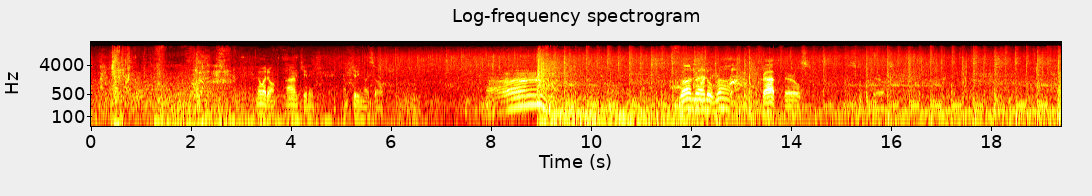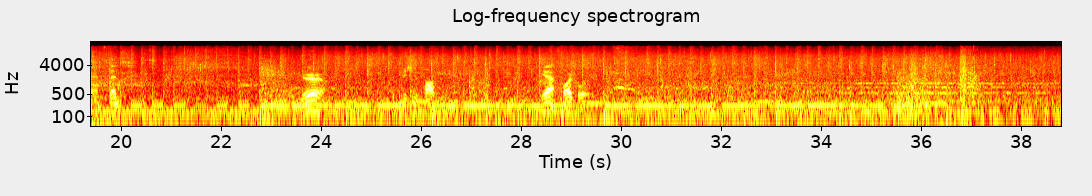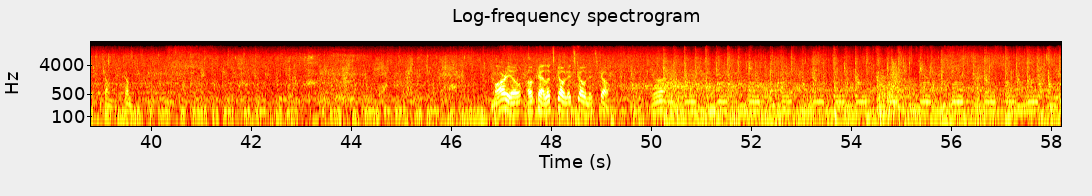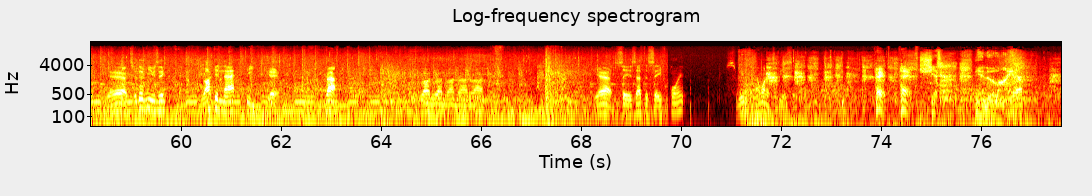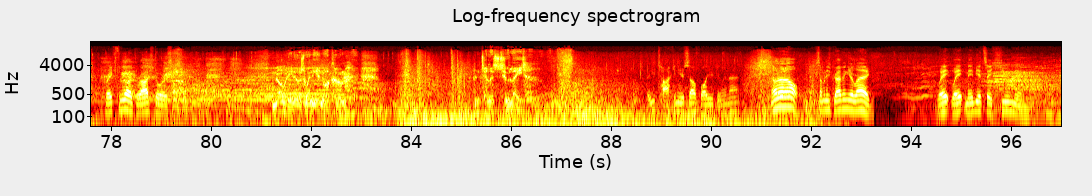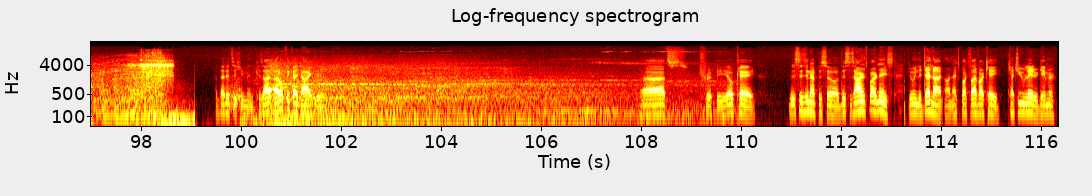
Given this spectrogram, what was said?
No, I don't. I'm kidding. I'm kidding myself. Ah. Run, Randall, run! Crap, barrels. Stupid barrels. And fence. Yeah. It's Mission Impossible. Yeah, parkour. Mario. Okay, let's go, let's go, let's go. Yeah. Yeah, to the music. Rocking that beat. Yeah. Crap. Run, run, run, run, run. Yeah, say, is that the safe point? Sweet, I want it to be a safe point. Hey, hey. Shit. The end of the line. Yeah. Break through a garage door or something. Nobody knows when the end will come. Until it's too late. Are you talking to yourself while you're doing that? No, no, no. Somebody's grabbing your leg. Wait, wait. Maybe it's a human. I bet it's a human, because I, I don't think I die here. That's trippy. Okay. This is an episode. This is Iron Spartan Ace doing the Deadlight on Xbox Live Arcade. Catch you later, gamer.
